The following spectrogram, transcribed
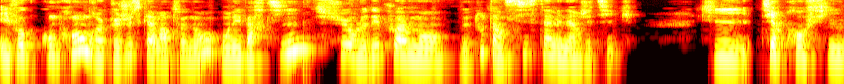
Il faut comprendre que jusqu'à maintenant, on est parti sur le déploiement de tout un système énergétique qui tire profit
